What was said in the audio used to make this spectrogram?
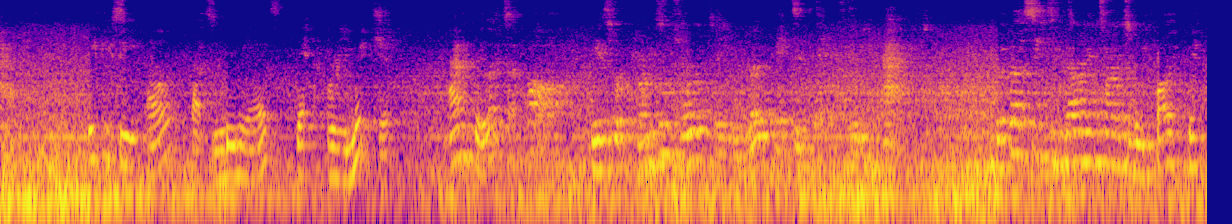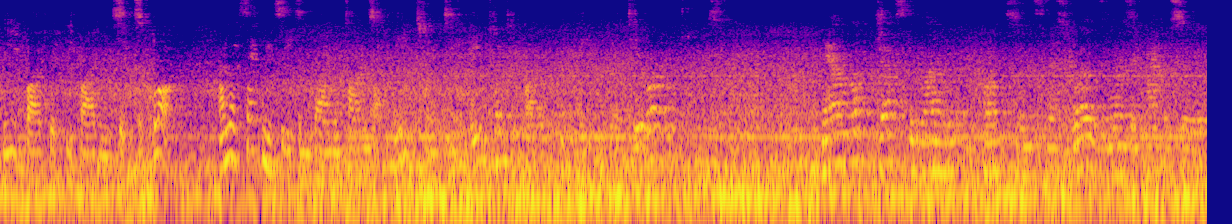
add. If you see L, that's Lumiere's debt3 midship, and the letter R is Rapunzel's royal table located debt3 aft. The first seating dining times will be 5.50, 5.55 and 6 o'clock, and the second seating dining times are 8.20, 8.25 and 8.30 arrival times. Now, not just the dining enhancements as well as music atmosphere,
